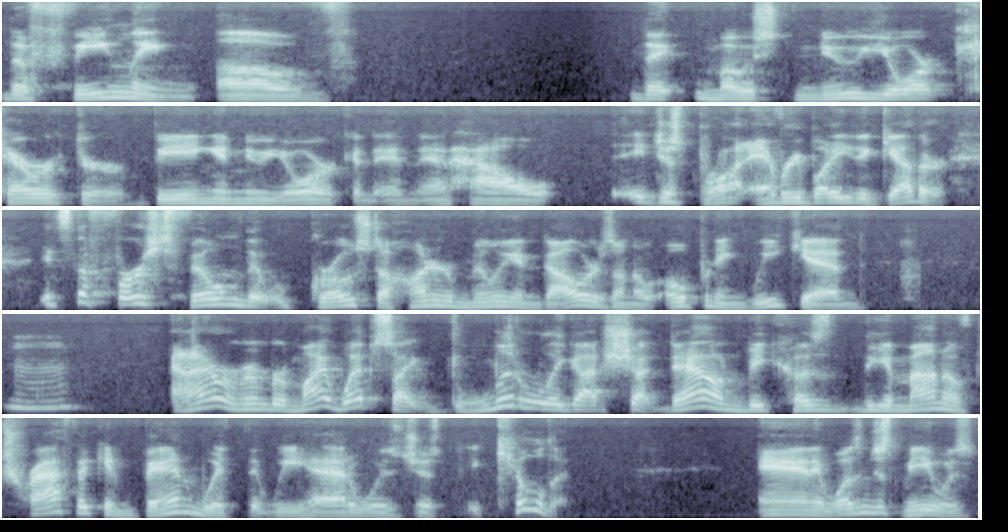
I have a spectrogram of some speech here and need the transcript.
the feeling of the most New York character being in New York and, and, and how it just brought everybody together. It's the first film that grossed a hundred million dollars on an opening weekend. Mm-hmm. And I remember my website literally got shut down because the amount of traffic and bandwidth that we had was just it killed it. And it wasn't just me, it was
